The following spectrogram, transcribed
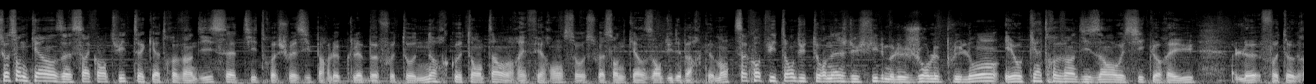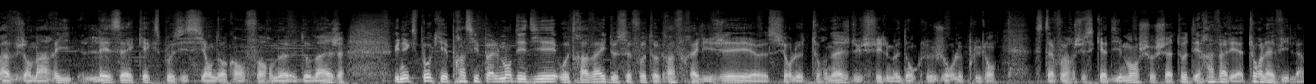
75, 58, 90, titre choisi par le club photo Nord-Cotentin en référence aux 75 ans du débarquement, 58 ans du tournage du film Le jour le plus long et aux 90 ans aussi qu'aurait eu le photographe Jean-Marie Lézec, exposition donc en forme d'hommage. Une expo qui est principalement dédiée au travail de ce photographe réalisé euh, sur le tournage du film donc Le jour le plus long. C'est à voir jusqu'à dimanche au château des Ravalets à Tour-la-Ville.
